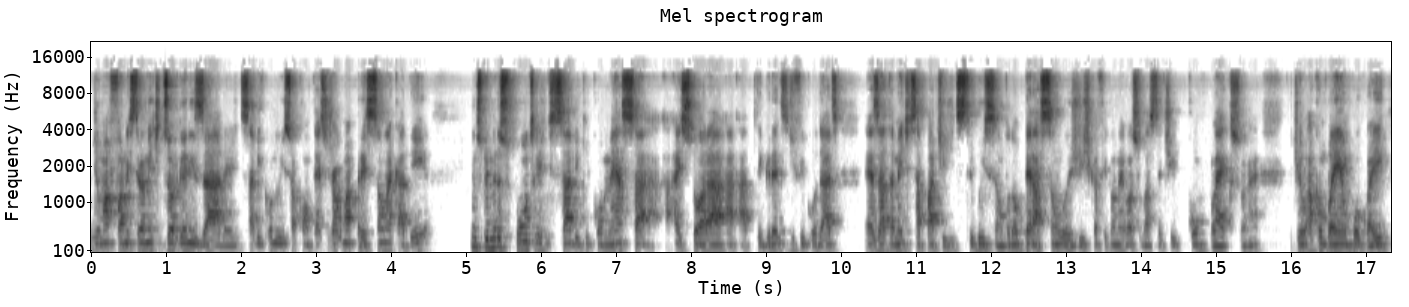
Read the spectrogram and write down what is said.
de uma forma extremamente desorganizada. A gente sabe que quando isso acontece, joga uma pressão na cadeia, um dos primeiros pontos que a gente sabe que começa a estourar, a, a ter grandes dificuldades, é exatamente essa parte de distribuição. Toda a operação logística fica um negócio bastante complexo, né? Eu acompanhei um pouco aí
